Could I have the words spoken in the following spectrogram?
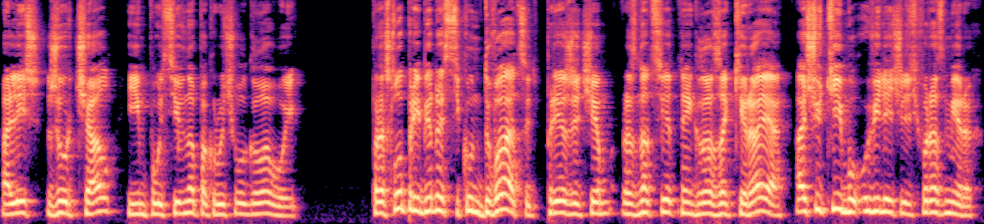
а лишь журчал и импульсивно покручивал головой. Прошло примерно секунд двадцать, прежде чем разноцветные глаза Кирая ощутимо увеличились в размерах.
